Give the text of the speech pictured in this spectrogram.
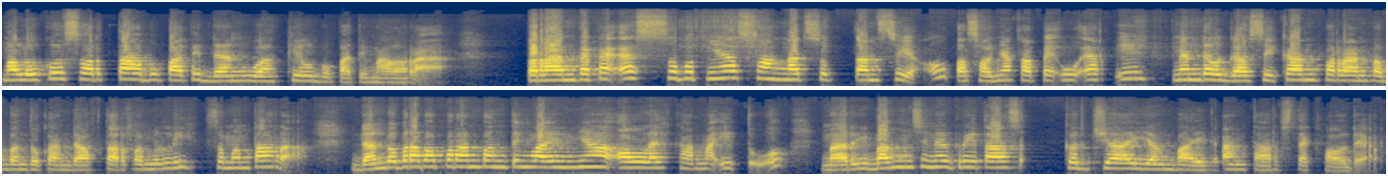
Maluku serta bupati dan wakil bupati Malra. Peran PPS sebutnya sangat substansial, pasalnya KPU RI mendelegasikan peran pembentukan daftar pemilih sementara dan beberapa peran penting lainnya oleh karena itu, mari bangun sinergitas kerja yang baik antar stakeholder.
